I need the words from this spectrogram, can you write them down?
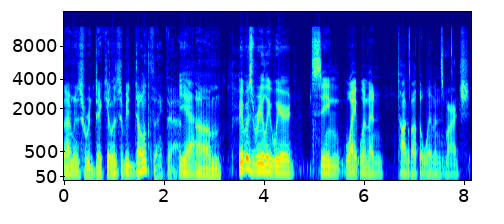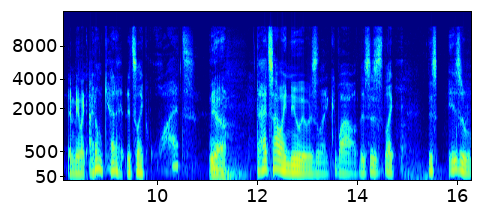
I mean, it's ridiculous if you don't think that. yeah, Um, it was really weird seeing white women talk about the women's march and being like, "I don't get it." It's like, what? yeah. That's how I knew it was like, wow, this is like, this is a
